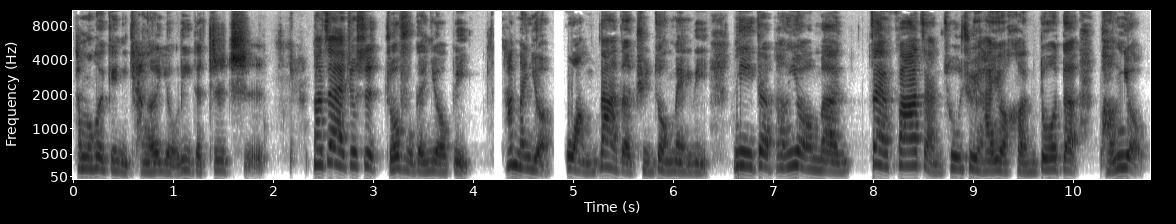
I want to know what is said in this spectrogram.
他们会给你强而有力的支持。那再来就是左辅跟右臂，他们有广大的群众魅力，你的朋友们在发展出去，还有很多的朋友。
